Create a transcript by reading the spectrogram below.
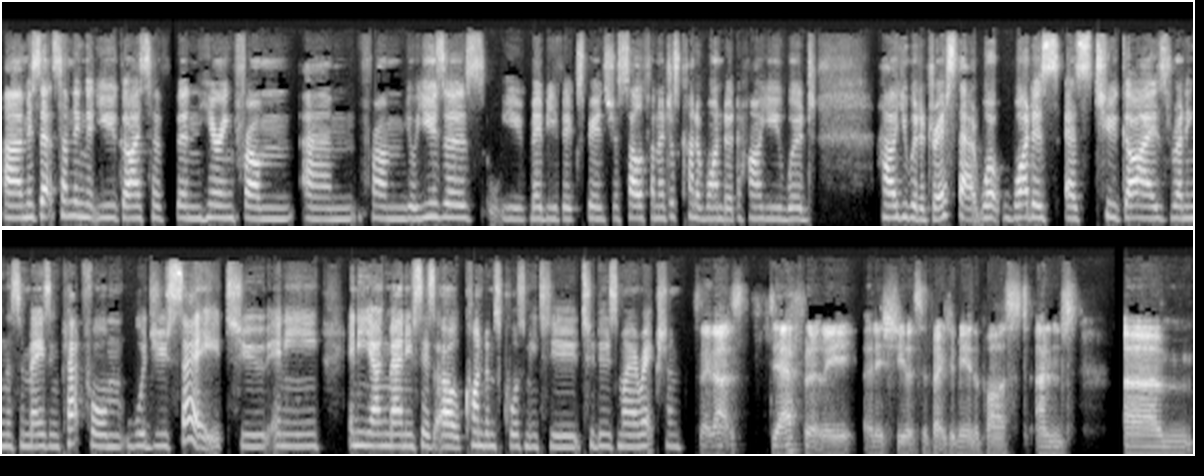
Um, is that something that you guys have been hearing from um, from your users? You maybe you've experienced yourself, and I just kind of wondered how you would how you would address that. What what is as two guys running this amazing platform would you say to any any young man who says, "Oh, condoms cause me to to lose my erection"? So that's definitely an issue that's affected me in the past, and um,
